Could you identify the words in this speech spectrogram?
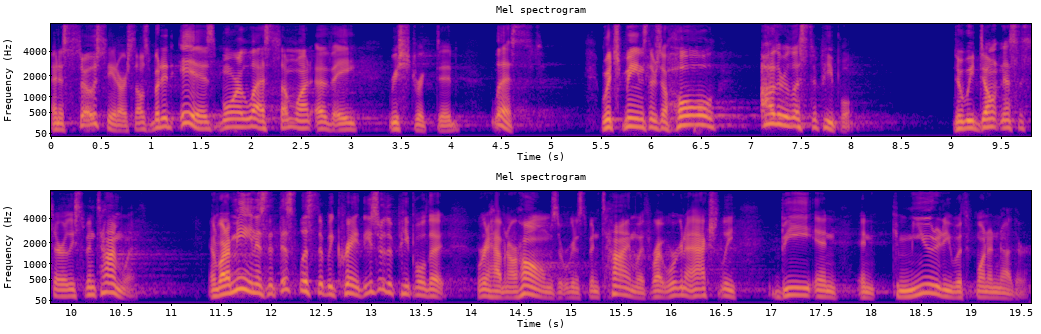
and associate ourselves, but it is more or less somewhat of a restricted list, which means there's a whole other list of people that we don't necessarily spend time with. And what I mean is that this list that we create, these are the people that we're gonna have in our homes, that we're gonna spend time with, right? We're gonna actually be in, in community with one another.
